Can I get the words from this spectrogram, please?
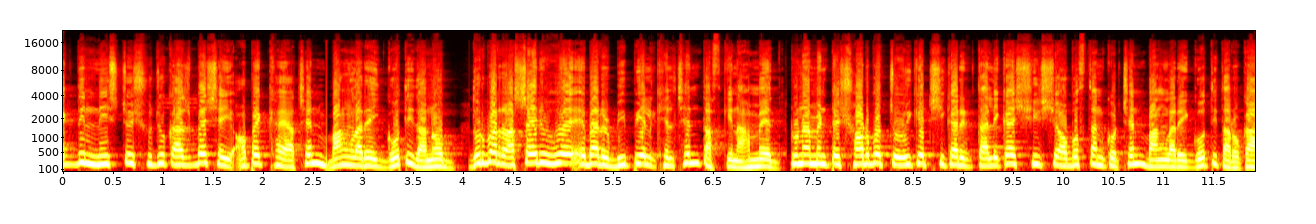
একদিন নিশ্চয়ই সুযোগ আসবে সেই অপেক্ষায় আছেন বাংলার এই গতি দানব। দুর্বার রাজশাহীর হয়ে এবার বিপিএল খেলছেন তাসকিন আহমেদ। টুর্নামেন্টের সর্বোচ্চ উইকেট শিকারীর তালিকায় শীর্ষে অবস্থান করছেন বাংলার এই গতি তারকা।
